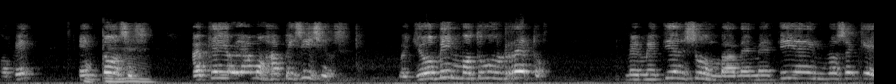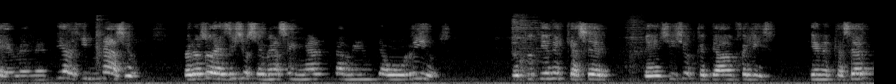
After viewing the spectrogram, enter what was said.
¿Ok? Entonces, ¿a qué yo llamo apicicios? Pues yo mismo tuve un reto me metí en zumba, me metí en no sé qué, me metí al gimnasio, pero esos ejercicios se me hacen altamente aburridos. Entonces tú tienes que hacer ejercicios que te hagan feliz, tienes que hacer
